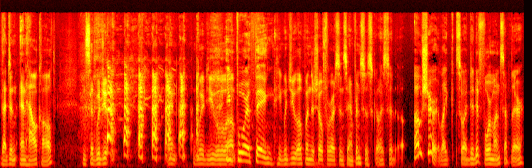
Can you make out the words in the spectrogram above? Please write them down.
that didn't. And Hal called and said, "Would you? and would you? you um, poor thing. would you open the show for us in San Francisco? I said, oh, sure. Like, so I did it four months up there.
